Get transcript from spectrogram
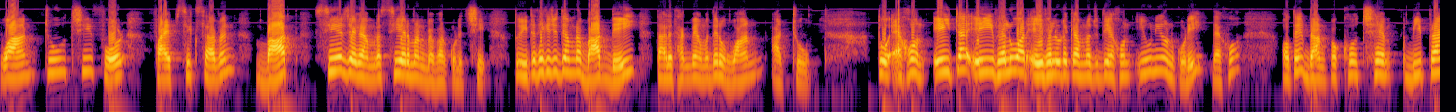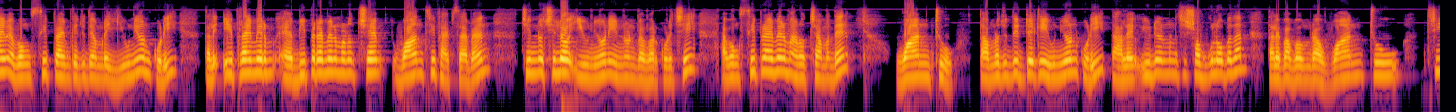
One two three four five six seven বাদ সি এর জায়গায় আমরা সি এর মান ব্যবহার করেছি। তো এটা থেকে যদি আমরা বাদ দেই, তাহলে থাকবে আমাদের ওয়ান আর টু তো এখন এইটা, এই ভ্যালু আর এই ভ্যালুটাকে আমরা যদি এখন ইউনিয়ন করি, দেখো, অতএব ডান পক্ষ হচ্ছে বি প্রাইম এবং সি প্রাইমকে যদি আমরা ইউনিয়ন করি, তাহলে এ প্রাইমের বি প্রাইমের মান হচ্ছে ওয়ান থ্রি ফাইভ সেভেন চিহ্ন ছিল ইউনিয়ন ইউনিয়ন ব্যবহার করেছি, এবং সি প্রাইমের মান হচ্ছে আমাদের ওয়ান টু তো আমরা যদি এটাকে ইউনিয়ন করি, তাহলে ইউনিয়ন মানে হচ্ছে সবগুলো উপাদান তাহলে পাবো আমরা one two three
